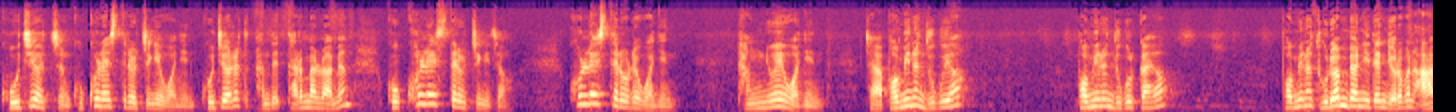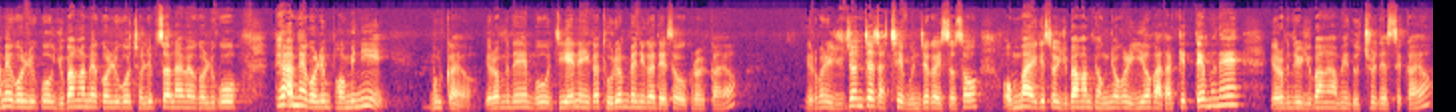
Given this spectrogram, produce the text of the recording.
고지혈증, 고콜레스테롤증의 원인, 고지혈을 반대 다른 말로 하면 고콜레스테롤증이죠. 콜레스테롤의 원인, 당뇨의 원인. 자, 범인은 누구요? 범인은 누굴까요? 범인은 돌연변이 된 여러분 암에 걸리고 유방암에 걸리고 전립선암에 걸리고 폐암에 걸린 범인이 뭘까요? 여러분의 뭐 DNA가 돌연변이가 돼서 그럴까요? 여러분의 유전자 자체에 문제가 있어서 엄마에게서 유방암 병력을 이어받았기 때문에 여러분들이 유방암에 노출됐을까요?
